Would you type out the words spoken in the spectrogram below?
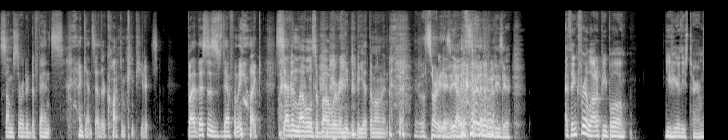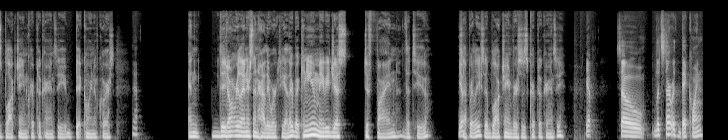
some sort of defense against other quantum computers. But this is definitely like seven levels above where we need to be at the moment. Yeah, Let's start Okay, easy. yeah, let's start a little bit easier. I think for a lot of people, you hear these terms blockchain, cryptocurrency, Bitcoin, of course. Yeah. And they don't really understand how they work together. But can you maybe just define the two Yep. separately? So blockchain versus cryptocurrency. Yep. So let's start with Bitcoin.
